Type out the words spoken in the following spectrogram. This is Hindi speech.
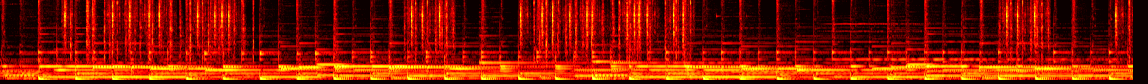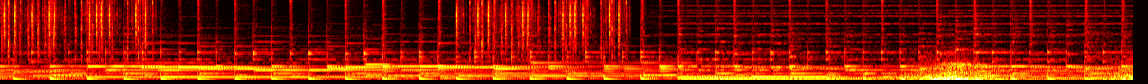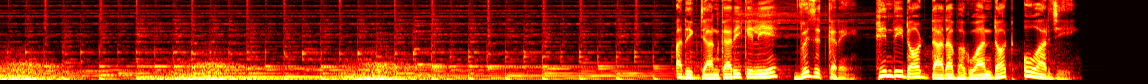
अधिक जानकारी के लिए विज़िट करें हिंदी डॉट दादा भगवान डॉट ओ आर जी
